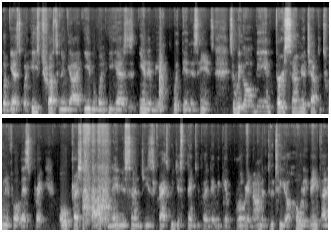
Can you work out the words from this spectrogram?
but guess what? He's trusting in God even when he has his enemy within his hands. So we're going to be in First Samuel chapter 24. Let's pray. Oh, precious Father, name your son, Jesus Christ. We just thank you for that. We give glory and honor due to your holy name. Father,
